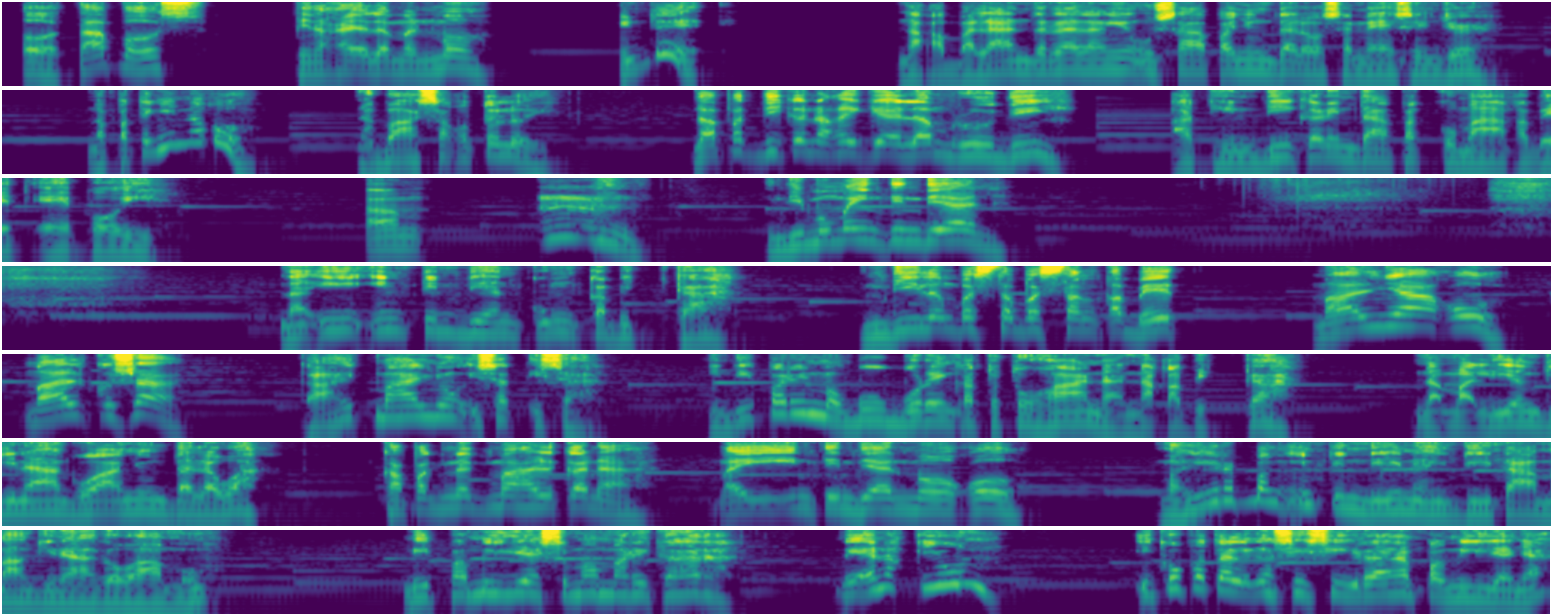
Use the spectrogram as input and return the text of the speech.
O tapos, pinakailaman mo. Hindi. Nakabalandra lang yung usapan yung dalawa sa messenger. Napatingin ako. Nabasa ko tuloy. Dapat di ka nakikialam, Rudy. At hindi ka rin dapat kumakabit, Epoy. Um, hindi mo maintindihan. Naiintindihan kong kabit ka. Hindi lang basta-bastang kabit. Mahal niya ako. Mahal ko siya. Kahit mahal yung isa't isa, hindi pa rin mabubura yung katotohanan na kabit ka. Na mali ang ginagawa niyong dalawa. Kapag nagmahal ka na, maiintindihan mo ako. Mahirap bang intindihin na hindi tama ang ginagawa mo? May pamilya si Mama Ricara. May anak yun. Ikaw pa talagang sisira ng pamilya niya?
